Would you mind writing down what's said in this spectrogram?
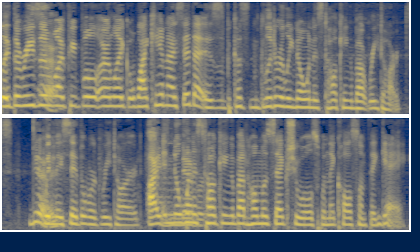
Like the reason Yeah. why people are like, why can't I say that? Is because literally no one is talking about retards Yeah, when they say the word retard, I've and no one is talking about homosexuals when they call something gay.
